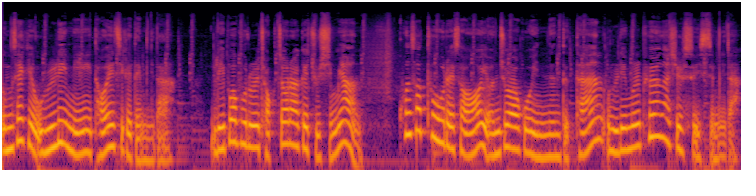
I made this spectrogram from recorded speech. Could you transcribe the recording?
음색의 울림이 더해지게 됩니다. reverb를 적절하게 주시면 콘서트홀에서 연주하고 있는 듯한 울림을 표현하실 수 있습니다.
